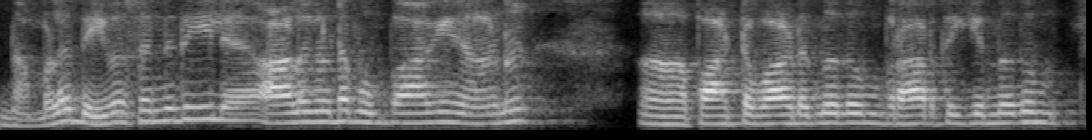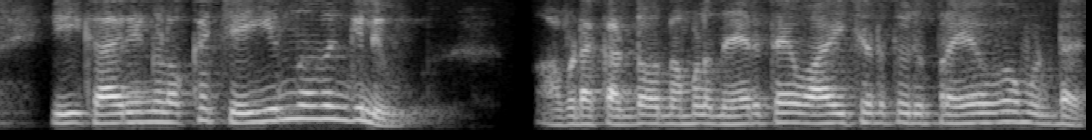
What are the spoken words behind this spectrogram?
നമ്മൾ ദൈവസന്നിധിയിൽ ആളുകളുടെ മുമ്പാകെയാണ് പാട്ട് പാടുന്നതും പ്രാർത്ഥിക്കുന്നതും ഈ കാര്യങ്ങളൊക്കെ ചെയ്യുന്നതെങ്കിലും അവിടെ കണ്ടോ നമ്മൾ നേരത്തെ വായിച്ചെടുത്തൊരു പ്രയോഗമുണ്ട്.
